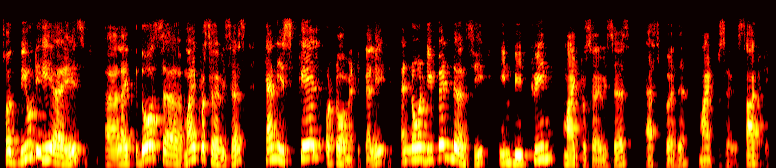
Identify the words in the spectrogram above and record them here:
So beauty here is uh, like those uh, microservices can scale automatically and no dependency in between microservices as per the microservice architecture.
